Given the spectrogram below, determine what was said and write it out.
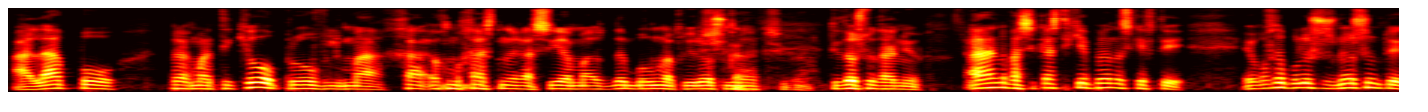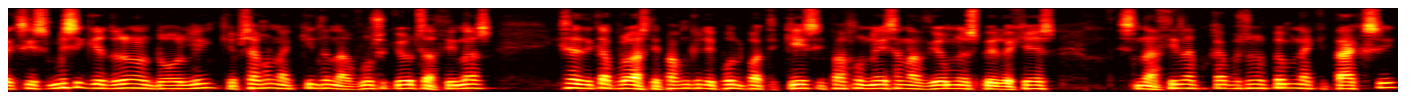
αλλά από πραγματικό πρόβλημα. Χα- Έχουμε χάσει την εργασία μας, δεν μπορούμε να πληρώσουμε Φυσικά, φυσικά. τη δόση του δανείου. Άρα είναι βασικά στοιχεία που πρέπει να τα σκεφτεί. Εγώ αυτό που λέω στους νέους είναι το εξής: Μη συγκεντρώνονται όλοι και ψάχνουν να κίνητα να βρουν στο καιρό της Αθήνας ή στα δυτικά προάστια. Υπάρχουν και το υπόλοιπο Αττικής, υπάρχουν νέες αναδυόμενες περιοχές στην Αθήνα που κάποιος νέος πρέπει να κοιτάξει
